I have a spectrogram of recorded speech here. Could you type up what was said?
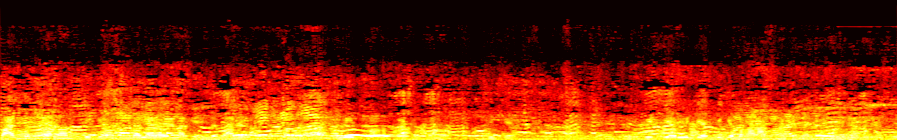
পাঁচতলার না। আমি পাঁচতলার দিকে পিটিআর মিটিআর দিকে ভাড়া থাকে থাকে কি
